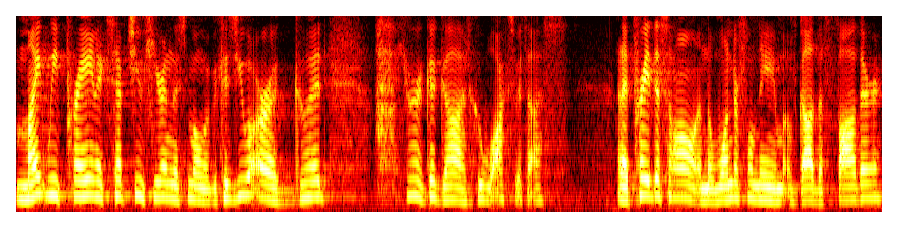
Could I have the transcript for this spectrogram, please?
might we pray and accept you here in this moment because you are a good, you're a good God who walks with us. And I pray this all in the wonderful name of God the Father,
